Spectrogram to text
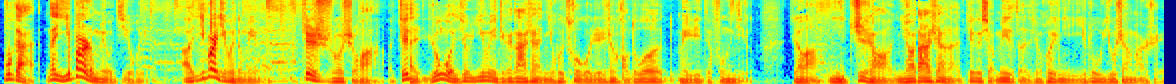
不敢，那一半都没有机会啊，一半机会都没有。这是说实话，真的。如果就因为这个搭讪，你会错过人生好多美丽的风景，知道吧？你至少你要搭讪了，这个小妹子就会你一路游山玩水。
